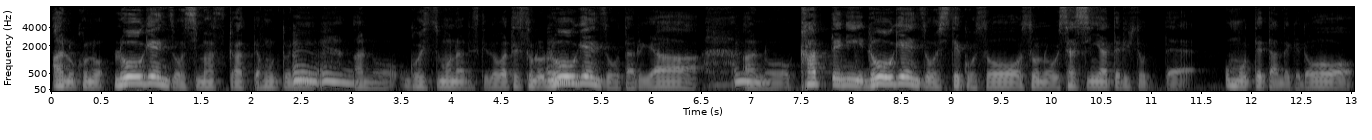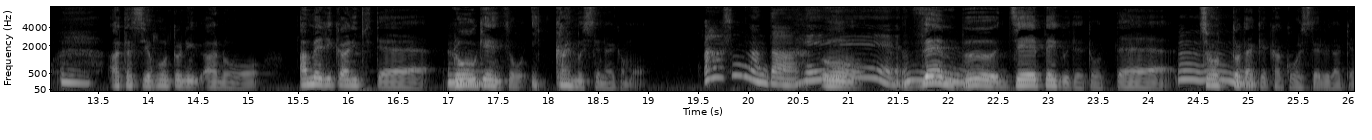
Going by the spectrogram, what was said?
あのこの老現像しますかって本当に、うんうん。あのご質問なんですけど私その老現像たるや、うん。あの勝手に老現像してこそその写真やってる人って思ってたんだけどうん。私本当にあのアメリカに来てうん老現像一回もしてないかも、あそうなんだ。へえ、うん。うん。全部 JPEG で撮って、うんちょっとだけ加工してるだけ、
